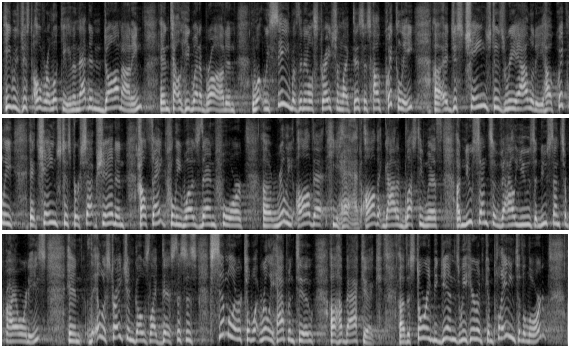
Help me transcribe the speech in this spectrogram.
he was just overlooking. And that didn't dawn on him until he went abroad. And what we see with an illustration like this is how quickly uh, it just changed his reality, how quickly it changed his perception, and how thankful he was then for uh, really all that he had, all that God had blessed him with, a new sense of values, a new sense of priorities. And the illustration goes like this this is similar to what really happened to uh, Habakkuk. Uh, the story begins, we hear him complaining to the Lord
